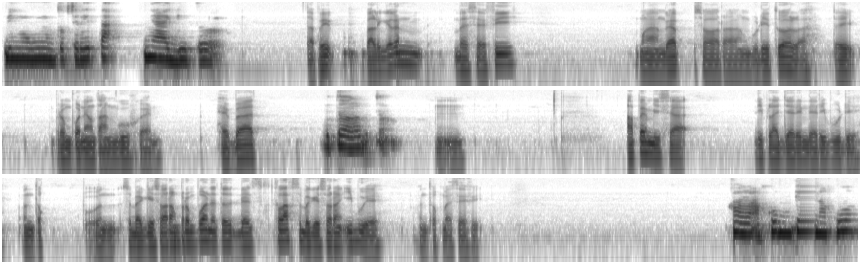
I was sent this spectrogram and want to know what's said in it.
bingung untuk ceritanya gitu Tapi paling nggak kan Mbak Sevi menganggap seorang Budi itu adalah dari perempuan yang tangguh kan, hebat. betul betul Mm-mm. Apa yang bisa dipelajarin dari Budi untuk un- sebagai seorang perempuan atau dan kelak sebagai seorang ibu ya untuk Mbak Sevi? kalau aku mungkin aku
